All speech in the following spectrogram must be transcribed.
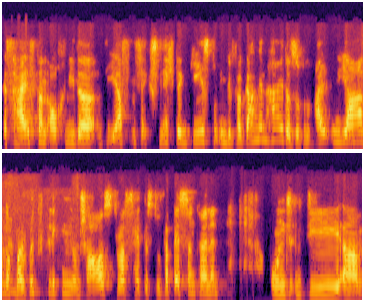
es heißt dann auch wieder, die ersten sechs Nächte gehst du in die Vergangenheit, also vom alten Jahr okay. nochmal rückblicken und schaust, was hättest du verbessern können. Und die äh,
